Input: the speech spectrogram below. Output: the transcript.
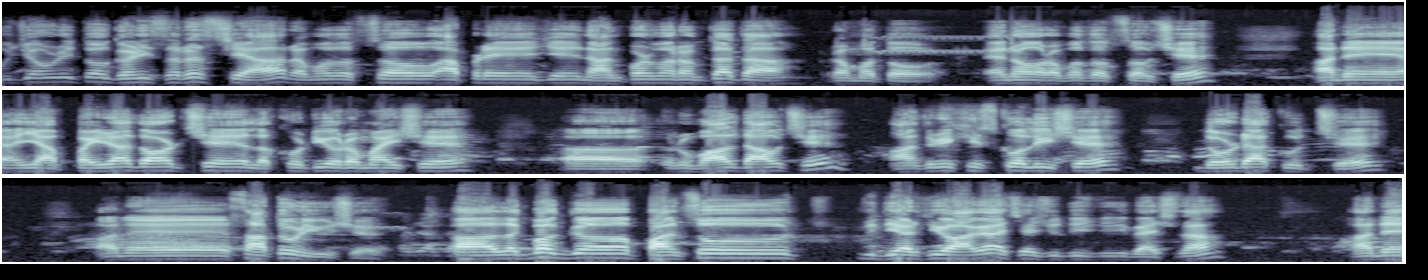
ઉજવણી તો ઘણી સરસ છે આ રમતોત્સવ. આપણે જે નાનપણમાં રમતા હતા રમતો, એનો રમતોત્સવ છે. અને અહીંયા પૈડા દોડ છે, લખોટીઓ રમાય છે રૂમાલ દાવ છે, આંધળી ખિસકોલી છે, દોરડા કૂદ છે, અને સાતોડિયું છે. લગભગ પાંચસો વિદ્યાર્થીઓ આવ્યા છે જુદી જુદી બેચના અને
